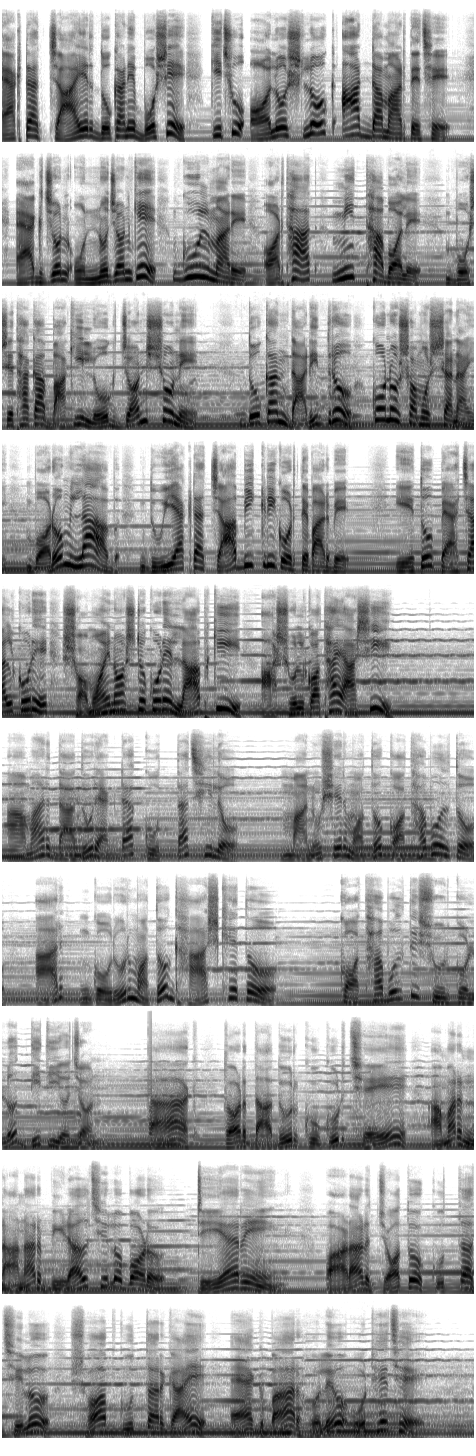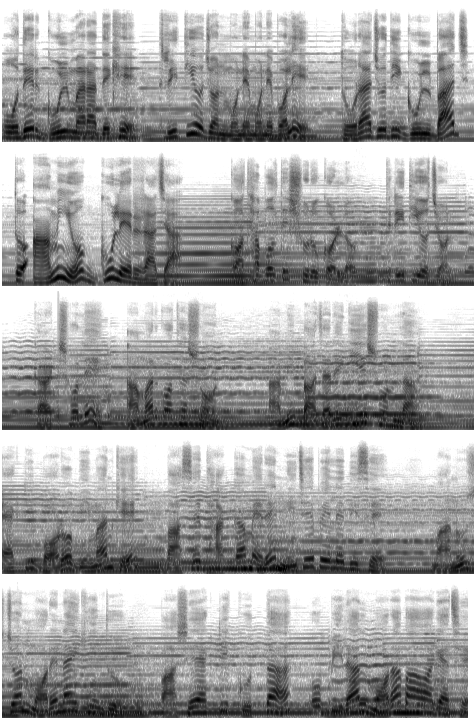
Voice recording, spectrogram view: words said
একটা চায়ের দোকানে বসে কিছু অলস লোক আড্ডা মারতেছে। একজন অন্যজনকে গুল মারে, অর্থাৎ মিথ্যা বলে। বসে থাকা বাকি লোকজন শোনে। দোকান দারিদ্র, কোনো সমস্যা নাই, বরং লাভ। দুই একটা চা বিক্রি করতে পারবে। এ তো প্যাচাল করে সময় নষ্ট করে লাভ কি? আসল কথায় আসি। আমার দাদুর একটা কুত্তা ছিল। মানুষের মতো কথা বলতো। আর গরুর মতো ঘাস খেত। কথা বলতে সুর করল দ্বিতীয় জন তাক তোর দাদুর কুকুর ছেয়ে আমার নানার বিড়াল ছিল বড় টিয়ারিং পাড়ার যত কুত্তা ছিল সব কুত্তার গায়ে একবার হলেও উঠেছে ওদের গুল মারা দেখে তৃতীয় জন মনে মনে বলে তোরা যদি গুলবাজ তো আমিও গুলের রাজা। কথা বলতে শুরু করল তৃতীয় জন কাঠছলে আমার কথা শোন। আমি বাজারে গিয়ে শুনলাম, একটি বড় বিমানকে বাসে ধাক্কা মেরে নিচে পেলে দিছে। মানুষজন মরে নাই কিন্তু, পাশে একটি কুত্তা ও বিড়াল মরা পাওয়া গেছে।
